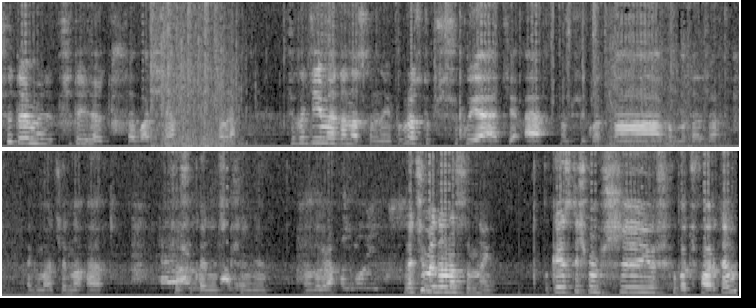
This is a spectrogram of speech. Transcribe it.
Przy tym, przy tej rzeczce właśnie. Dobra. Przechodzimy do następnej. Po prostu przeszukujecie E na przykład na komputerze. Jak macie na E. Przeszukanie skrzyni. No dobra. Lecimy do następnej. Ok, jesteśmy przy już chyba czwartym.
